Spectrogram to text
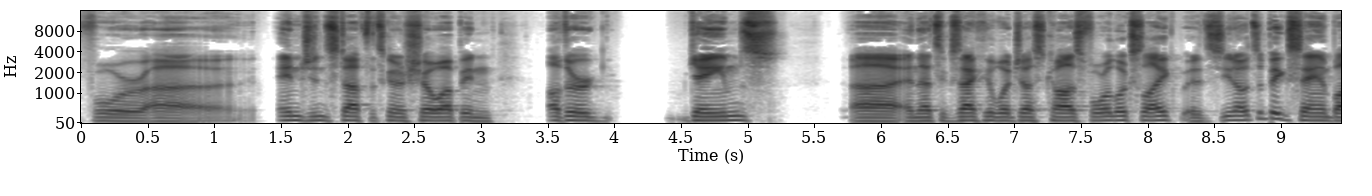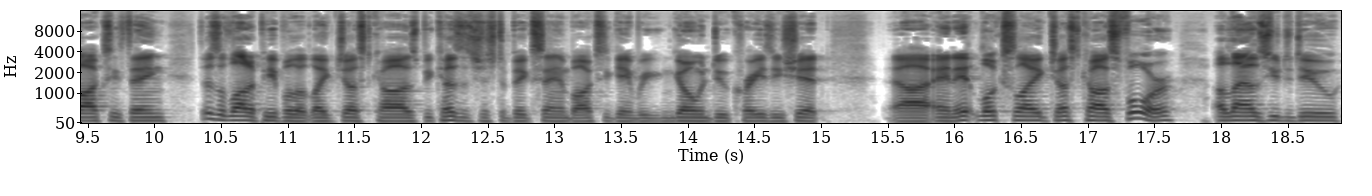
for uh, engine stuff that's going to show up in other games. Uh, and that's exactly what Just Cause 4 looks like. It's you know it's a big sandboxy thing. There's a lot of people that like Just Cause because it's just a big sandboxy game where you can go and do crazy shit. Uh, and it looks like Just Cause 4 allows you to do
